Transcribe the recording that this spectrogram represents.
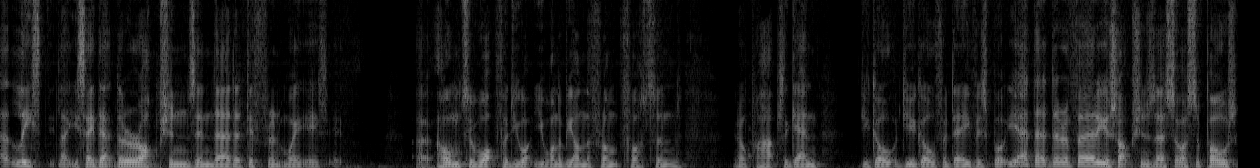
at least, like you say, that there are options in there. There are different ways. Home to Watford, you want you want to be on the front foot, and you know, perhaps again, do you go do you go for Davies? But yeah, there, there are various options there. So I suppose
